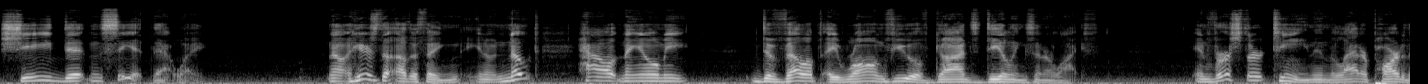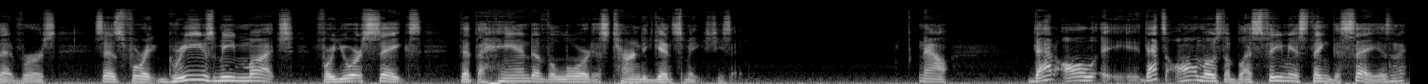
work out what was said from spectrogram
she didn't see it that way. Now, here's the other thing. You know, note how Naomi developed a wrong view of God's dealings in her life. In verse 13, in the latter part of that verse, says, For it grieves me much for your sakes that the hand of the Lord is turned against me, she said. Now, that all that's almost a blasphemous thing to say, isn't it?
